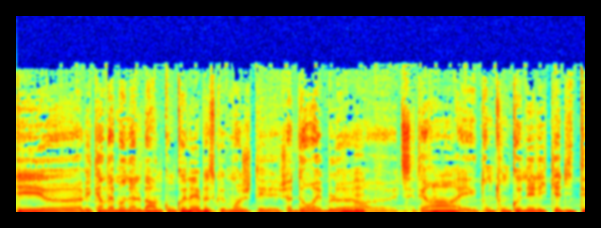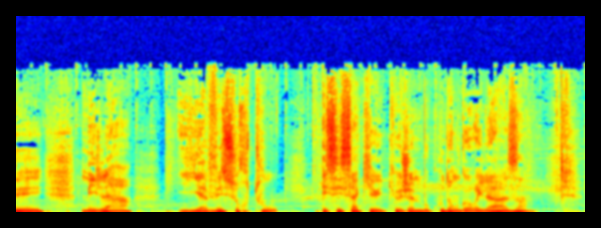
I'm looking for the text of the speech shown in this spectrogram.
Et euh, avec un Damon Albarn qu'on connaît, parce que moi j'étais, j'adorais Blur, Mm. euh, etc., et dont on connaît les qualités. Mais là, il y avait surtout, et c'est ça que j'aime beaucoup dans Gorillaz,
